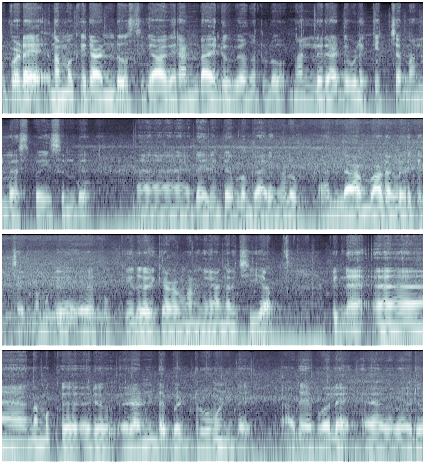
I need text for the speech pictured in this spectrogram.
ഇവിടെ നമുക്ക് രണ്ട് ദിവസത്തേക്ക് ആകെ രണ്ടായിരം രൂപ വന്നിട്ടുള്ളൂ. നല്ലൊരു അടിപൊളി കിച്ചൺ നല്ല സ്പേസ് ഉണ്ട്. ഡൈനിങ് ടേബിളും കാര്യങ്ങളും എല്ലാം പാടുള്ളൊരു കിച്ചൺ. നമുക്ക് കുക്ക് ചെയ്ത് കഴിക്കാൻ വേണമെങ്കിൽ അങ്ങനെ ചെയ്യാം. പിന്നെ നമുക്ക് ഒരു രണ്ട് ബെഡ്റൂം ഉണ്ട്. അതേപോലെ ഒരു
